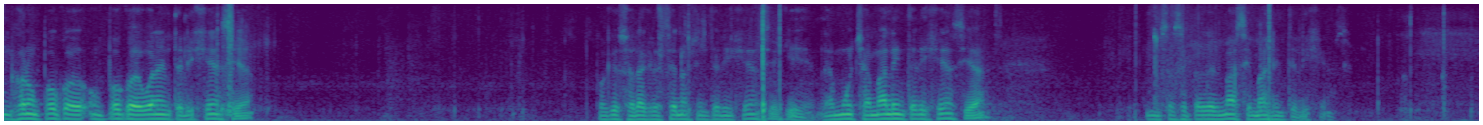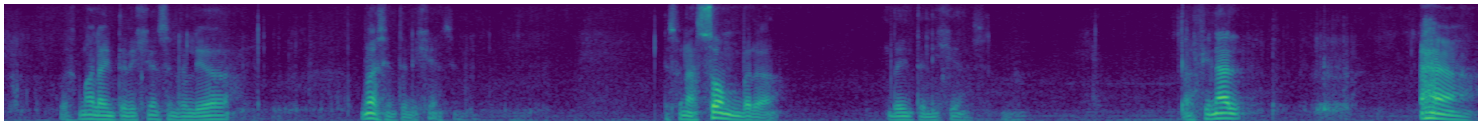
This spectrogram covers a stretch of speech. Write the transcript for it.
Mejor un poco, un poco de buena inteligencia, porque eso hará crecer nuestra inteligencia, que la mucha mala inteligencia nos hace perder más y más la inteligencia. Pues mala inteligencia en realidad no es inteligencia, es una sombra de inteligencia. Al final,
